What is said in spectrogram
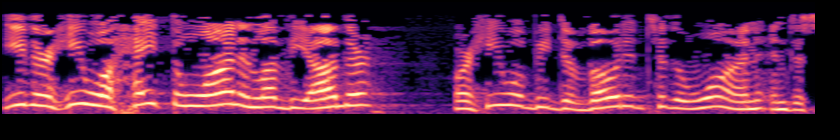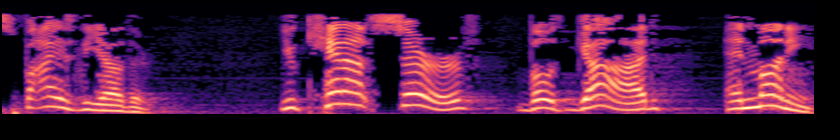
Either he will hate the one and love the other or he will be devoted to the one and despise the other. You cannot serve both God and money.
